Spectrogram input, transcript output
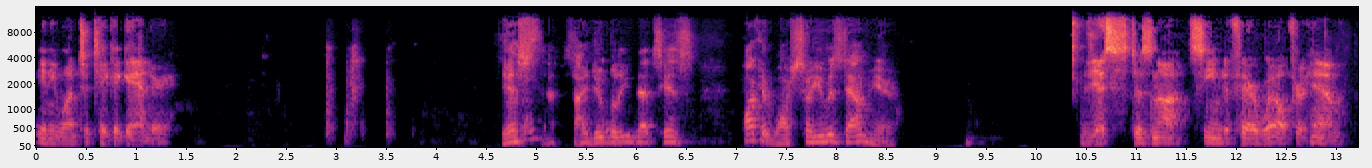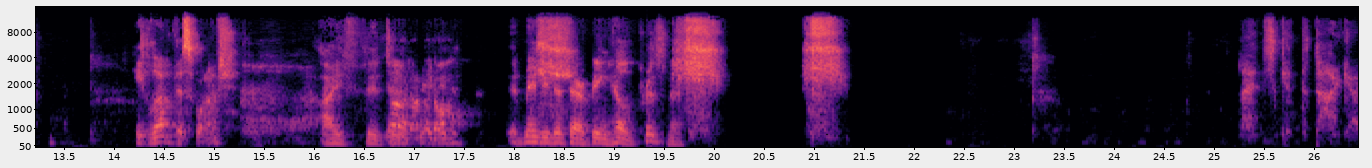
anyone to take a gander. Yes, that's, I do believe that's his pocket watch. So he was down here. This does not seem to fare well for him. He loved this watch. I it, No, not at all. That- it may be that they're being held prisoner. Let's get the tiger.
